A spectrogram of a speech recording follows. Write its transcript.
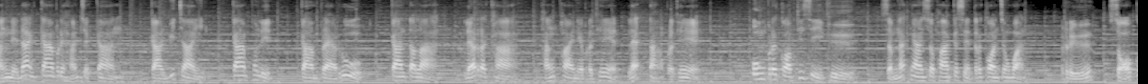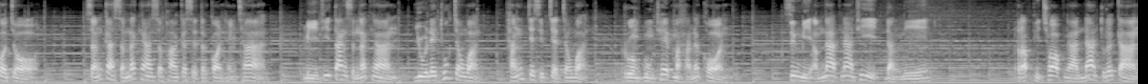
ทั้งในด้านการบริหารจัดการ การวิจัย การผลิต การแปรรูป การตลาด และราคาทั้งภายในประเทศและต่างประเทศ องค์ประกอบที่ 4 คือ สำนักงานสภาเกษตรกรจังหวัด หรือ สกจ สังกัดสำนักงานสภาเกษตรกรแห่งชาติ มีที่ตั้งสำนักงานอยู่ในทุกจังหวัดทั้ง 77 จังหวัด รวมกรุงเทพมหานคร ซึ่งมีอำนาจหน้าที่ดังนี้ รับผิดชอบงานด้านธุรการ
